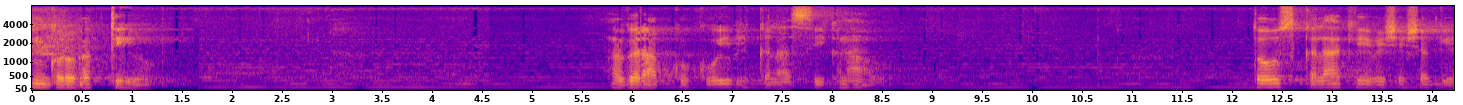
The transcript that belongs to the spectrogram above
गुरु भक्ति योग। अगर आपको कोई भी कला सीखना हो तो उस कला के विशेषज्ञ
